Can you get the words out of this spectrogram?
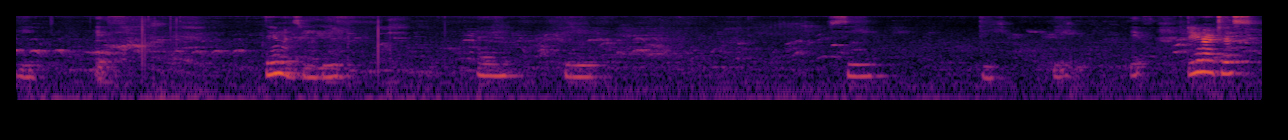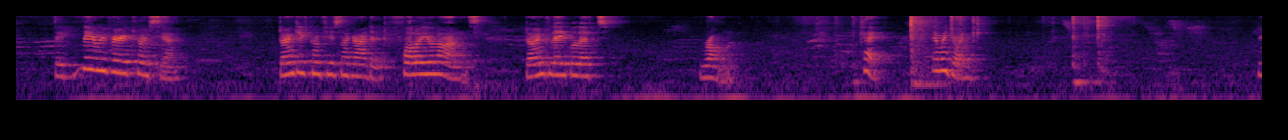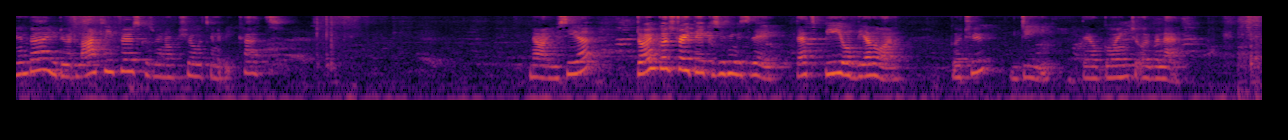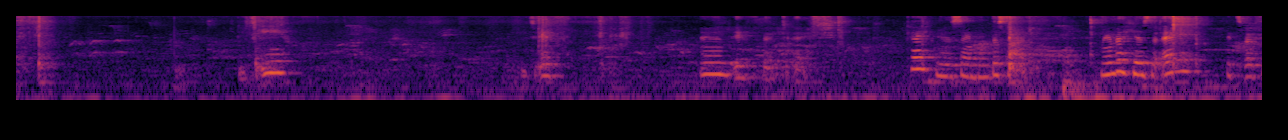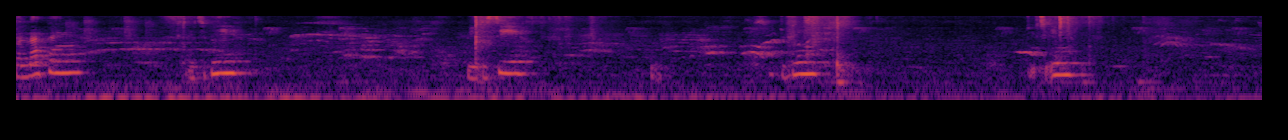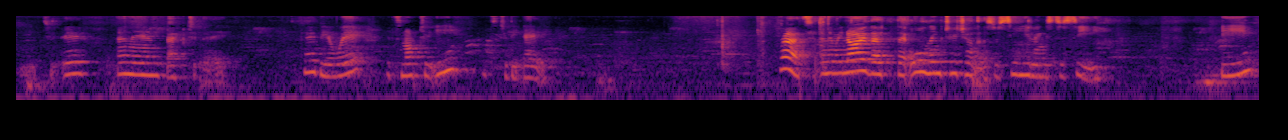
E, F. Then it's going to be A, B, C, D, E, F. Do you notice they're very, very close here? Don't get confused like I did. Follow your lines. Don't label it wrong. Okay, then we join. Remember, you do it lightly first because we're not sure what's going to be cut. Now, you see here? Don't go straight there because you think it's there. That's B of the other one. Go to D. They are going to overlap. D to E. D to F. And F back to A. Okay, do the same thing this side. Remember, here's the A. It's overlapping. A to B. B to C. C to D. D to E. E to F. And then back to A. Okay, be aware, it's not to E, it's to the A. Right, and then we know that they're all linked to each other, so C links to C. B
